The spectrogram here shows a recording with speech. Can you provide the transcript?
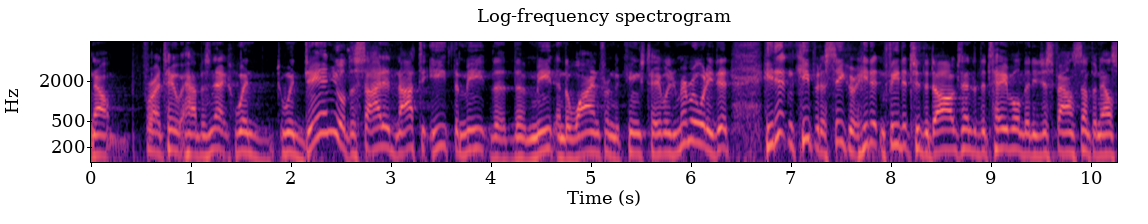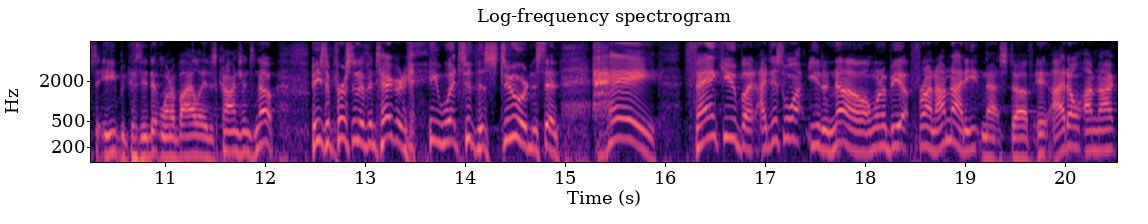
Now, before I tell you what happens next, when, when Daniel decided not to eat the meat, the, the meat and the wine from the king's table, you remember what he did? He didn't keep it a secret. He didn't feed it to the dogs under the table and then he just found something else to eat because he didn't want to violate his conscience. No, he's a person of integrity. He went to the steward and said, Hey, thank you, but I just want you to know, I want to be up front. I'm not eating that stuff. I don't, I'm not,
